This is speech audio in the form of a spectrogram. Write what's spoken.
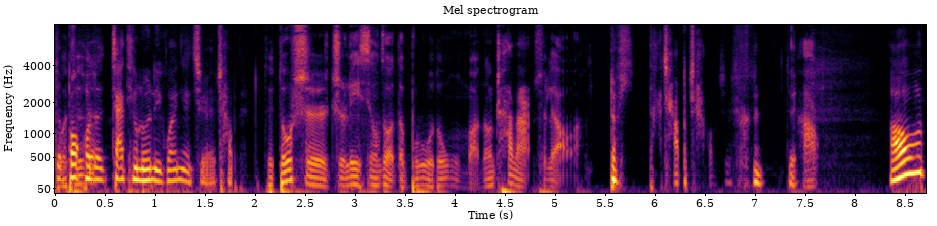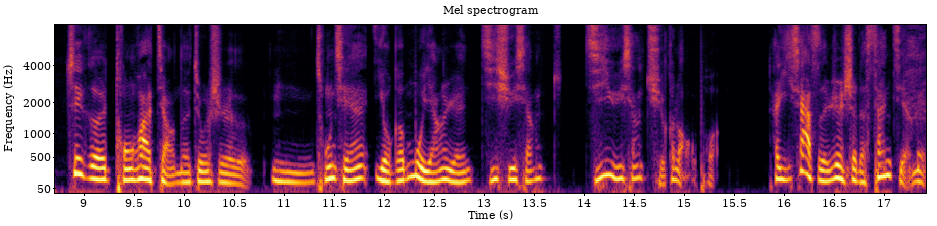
觉包括得的家庭伦理观念其实也差不太多。对，都是直立行走的哺乳动物嘛，能差哪儿去了啊？对，大差不差，就是 对。好，然后这个童话讲的就是，嗯，从前有个牧羊人急需想急于想娶个老婆，他一下子认识了三姐妹。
